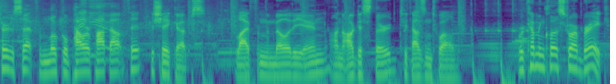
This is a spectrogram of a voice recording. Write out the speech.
just heard a set from local power pop outfit The Shakeups, live from the Melody Inn on August 3rd, 2012. We're coming close to our break.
